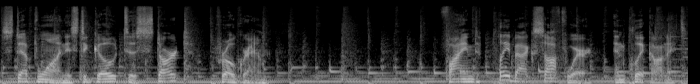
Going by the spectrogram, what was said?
Step 1 is to go to Start Program. Find Playback Software and click on it.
